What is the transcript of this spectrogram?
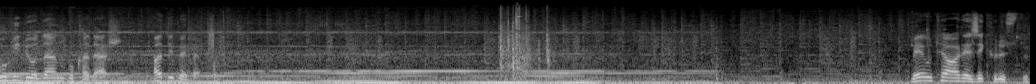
Bu videodan bu kadar. Hadi bebe. Meuteareze kürüstür.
